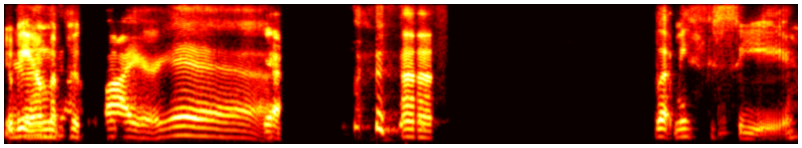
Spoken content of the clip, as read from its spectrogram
You'll you're be on the fire. Yeah. Yeah. uh, let me see.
